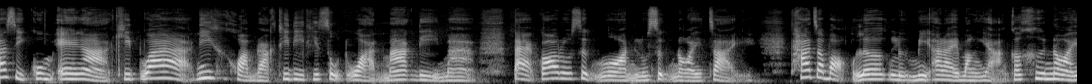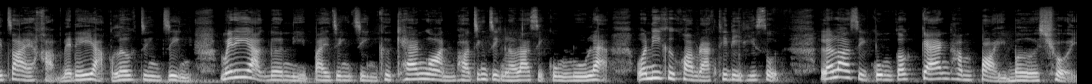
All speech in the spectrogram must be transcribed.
าศีกุมเองอะคิดว่านี่คือความรักที่ดีที่สุดหวานมากดีมาก แต่ก็รู้สึกงอนรู้สึกน้อยใจ ถ้าจะบอกเลิกหรือมีอะไรบางอย่างก็คือน้อยใจค่ะ ไม่ได้อยากเลิกจริง ๆ ไม่ได้อยากเดินหนีไปจริง ๆ คือแค่งอน เพราะจริง ๆ แล้วราศีกุมรู้แหละว่านี่คือความรักที่ดีที่สุด แล้วราศีกุมก็แกล้งทำปล่อยเบอร์เฉย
